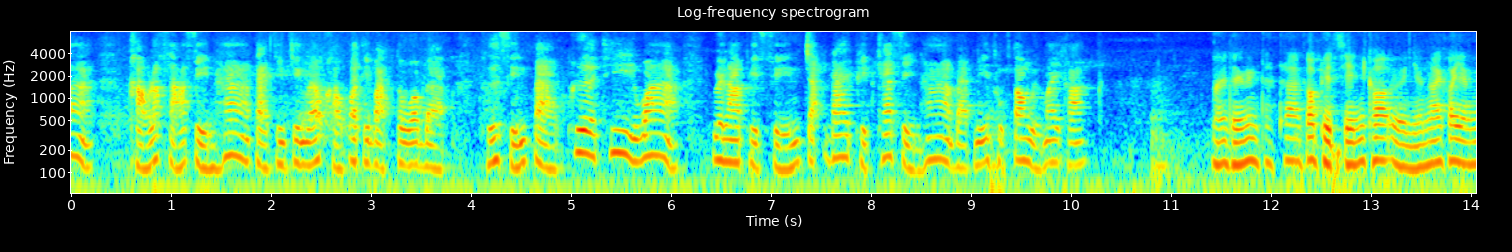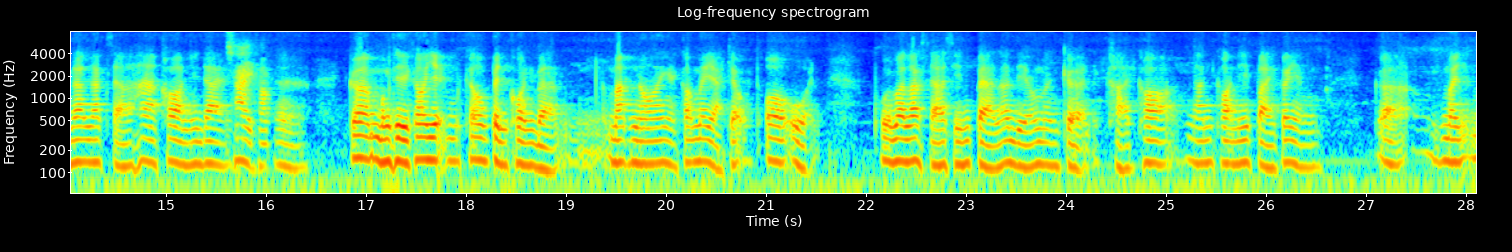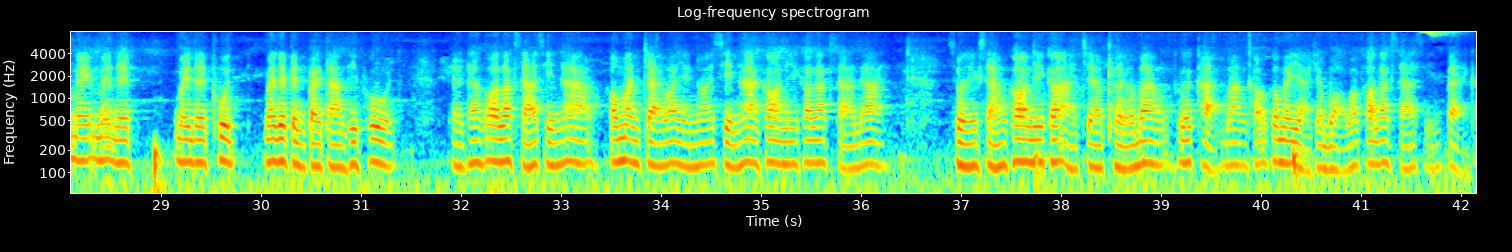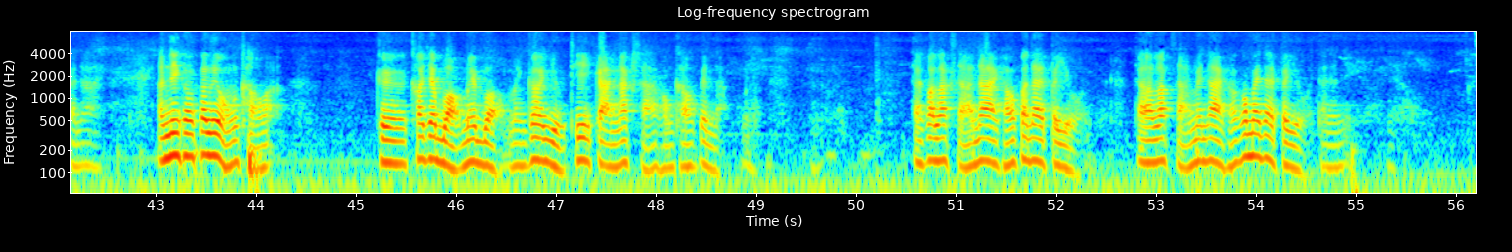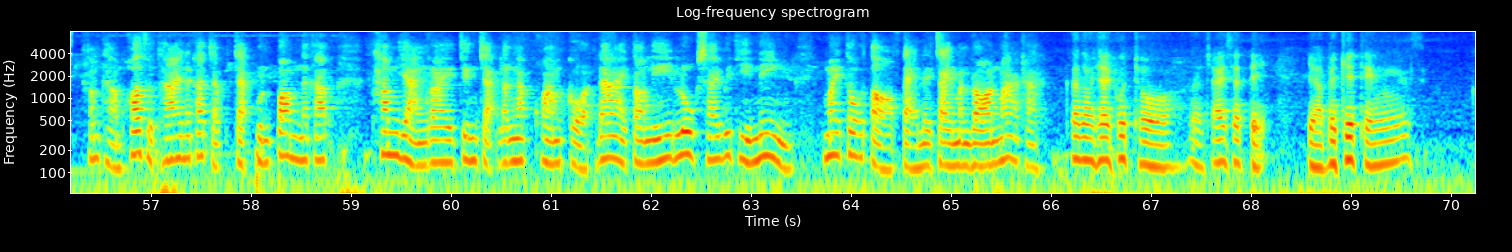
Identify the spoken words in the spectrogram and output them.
เขารักษาศีลห้าแต่จริง ๆ แล้วเขาปฏิบัติตัวแบบถือศีลแปดเพื่อที่ว่าเวลาผิดศีลจะได้ผิดแค่ศีลห้าแบบนี้ถูกต้องหรือไม่ครับหมายถึงถ้าเขาผิดศีลข้ออื่นอย่างน้อยเขายังได้รักษาห้าข้อนี้ได้ ใช่ครับเออก็บางทีเขาเยเขาเป็นคนแบบมักน้อยไงเขาไม่อยากจะโอ้อวด พูดว่ารักษาศีลแปดแล้วเดี๋ยวมันเกิดขาดข้อนั้นข้อนี้ไปก็ยังก็ไม่ไม่ไม่ได้ไม่ได้พูดไม่ได้เป็นไปตามที่พูด แต่ถ้าเขารักษาศีลห้าเขามั่นใจว่าอย่างน้อยศีลห้าข้อนี้เขารักษาได้ ส่วนอีกสามข้อนี้เขาอาจจะเผลอบ้างหรือขาดบ้างเขาก็ไม่อยากจะบอกว่าเขารักษาศีลแปดก็ได้ อันนี้เขาก็เรื่องของเขาอะคือเขาจะบอกไม่บอกมันก็อยู่ที่การรักษาของเขาเป็นหลัก ถ้าเขารักษาได้เขาก็ได้ประโยชน์ ถ้ารักษาไม่ได้เขาก็ไม่ได้ประโยชน์เท่านั้นเองคำถามข้อสุดท้ายนะครับจากจากคุณป้อมนะครับทำอย่างไรจึงจะระงับความโกรธได้ ตอนนี้ลูกใช้วิธีนิ่ง ไม่โต้ตอบแต่ในใจมันร้อนมากค่ะ ก็ต้องใช้พุทโธใช้สติ อย่าไปคิดถึง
